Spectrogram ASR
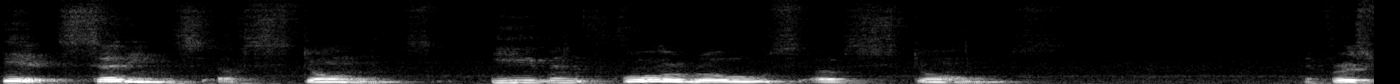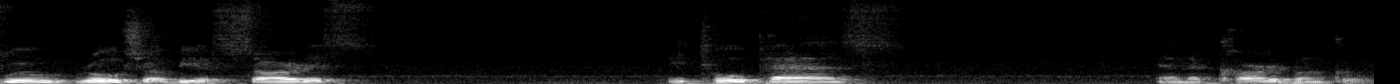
it settings of stones, even four rows of stones. The first row, shall be a sardius, a topaz, and a carbuncle.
